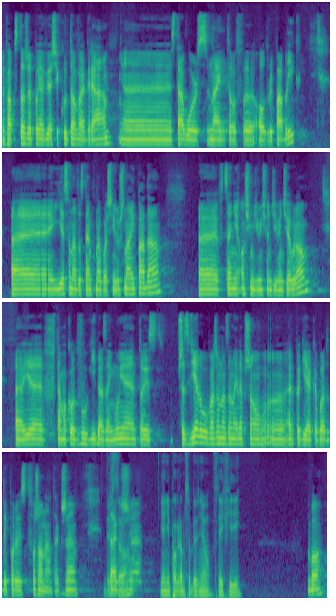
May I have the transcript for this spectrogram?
w App Store pojawiła się kultowa gra y, Star Wars Knight of Old Republic. Jest ona dostępna właśnie już na iPada w cenie 8,99 euro. E, Je tam około 2 giga zajmuje. To jest przez wielu uważana za najlepszą e, RPG, jaka była do tej pory stworzona. Także, Wiesz co? także Ja nie pogram sobie w nią w tej chwili. bo.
